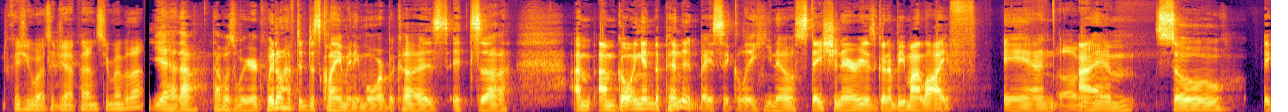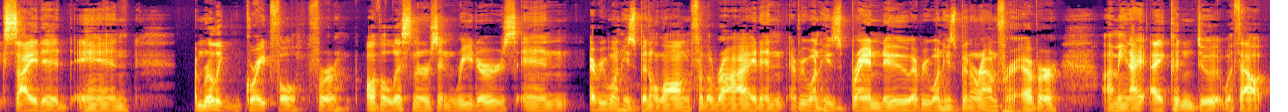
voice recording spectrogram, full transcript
because you worked at JetPens? Do you remember that? yeah that that was weird we don't have to disclaim anymore because it's uh i'm i'm going independent basically you know stationary is going to be my life and Oh, yeah. i am so excited and I'm really grateful for all the listeners and readers and everyone who's been along for the ride and everyone who's brand new, everyone who's been around forever. I mean, I, I couldn't do it without,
